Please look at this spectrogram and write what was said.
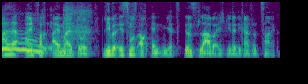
Alle Puh. einfach einmal durch. Liebe, es muss auch enden jetzt, sonst laber ich wieder die ganze Zeit.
